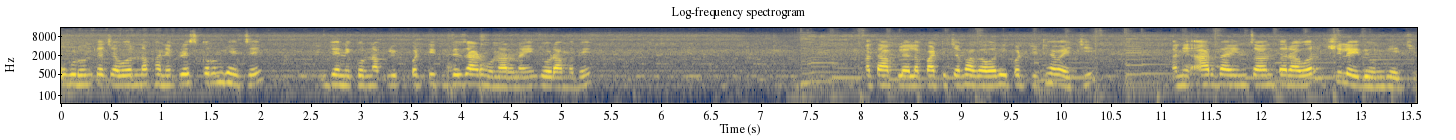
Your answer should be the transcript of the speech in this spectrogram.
उघडून त्याच्यावर नखाने प्रेस करून घ्यायचे. जेणेकरून आपली पट्टी तिथे जाड होणार नाही जोडामध्ये. आता आपल्याला पाठीच्या भागावर ही पट्टी ठेवायची आणि अर्धा इंच अंतरावर शिलाई देऊन घ्यायची.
